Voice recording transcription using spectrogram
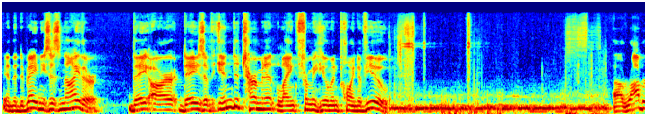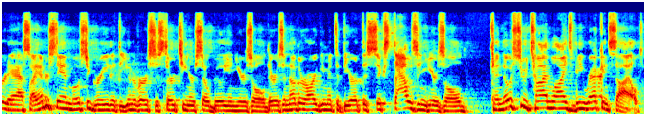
in the debate, and he says neither. They are days of indeterminate length from a human point of view. Uh, Robert asks, I understand most agree that the universe is 13 or so billion years old. There is another argument that the Earth is 6,000 years old. Can those two timelines be reconciled?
